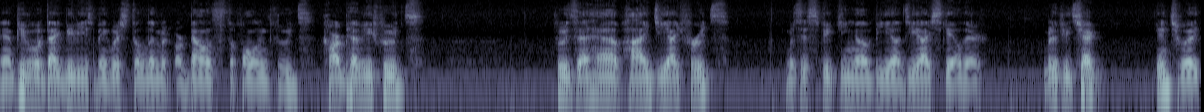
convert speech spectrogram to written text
And people with diabetes may wish to limit or balance the following foods carb heavy foods, foods that have high GI fruits, which is speaking of the uh, GI scale there. But if you check into it,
